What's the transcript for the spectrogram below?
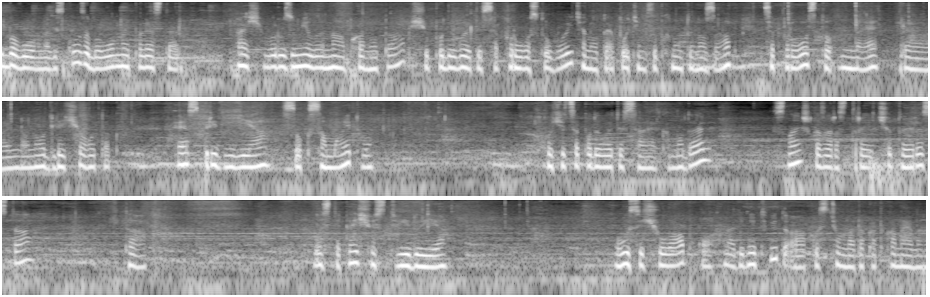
і бавовна. Віскоза, бавовна і поліестер. А щоб ви розуміли, напхано так, що подивитися, просто витягнути, а потім запхнути назад. Це просто нереально. Ну для чого так? Еспрід'є з оксамиту. Хочеться подивитися, яка модель. Знижка зараз 3400. Так. Ось таке щось твідує. Гусячу лапку, навіть не твід, а костюмна така тканина.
